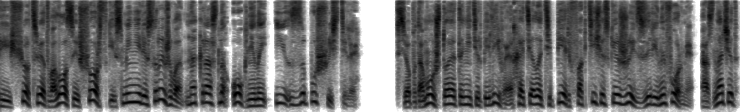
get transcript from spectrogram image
и еще цвет волос и шорстки сменили с рыжего на красно-огненный и запушистили. Все потому, что эта нетерпеливая хотела теперь фактически жить в звериной форме, а значит,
